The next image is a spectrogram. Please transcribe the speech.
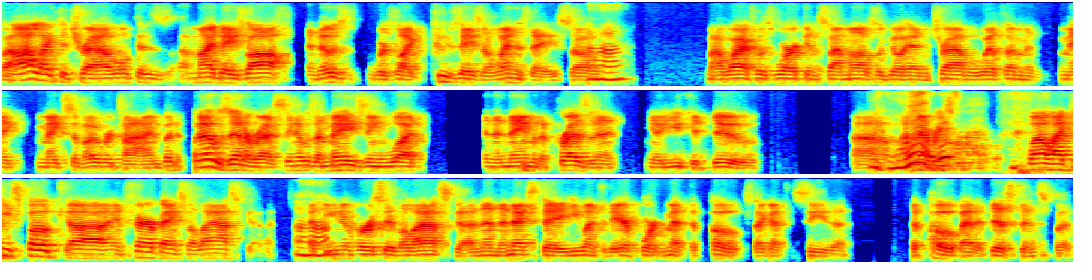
Well, I like to travel because my days off, and those was like Tuesdays and Wednesdays. So Uh huh. my wife was working, so I might as well go ahead and travel with them and make make some overtime. But but it was interesting. It was amazing what, in the name of the president, you know, you could do. Um, Like he- well, like he spoke uh, in Fairbanks, Alaska, Uh at the University of Alaska, and then the next day he went to the airport and met the Pope. So I got to see the the Pope at a distance. But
